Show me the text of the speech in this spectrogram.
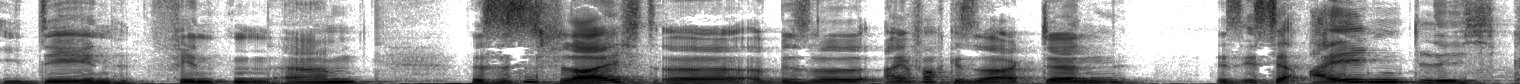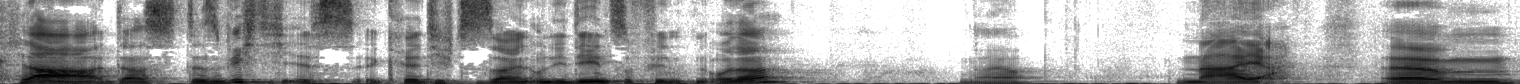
Ideen finden. Ähm, das ist es vielleicht äh, ein bisschen einfach gesagt, denn es ist ja eigentlich klar, dass das wichtig ist, kreativ zu sein und Ideen zu finden, oder? Naja. Naja. Ähm,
